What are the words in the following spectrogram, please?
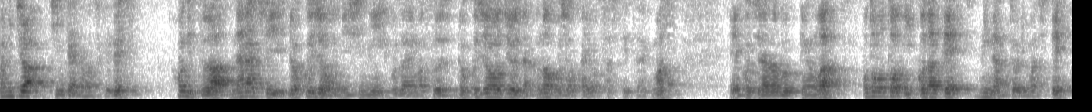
こんにちは、賃貸のまさです。本日は奈良市六条西にございます六条住宅のご紹介をさせていただきます。えこちらの物件はもともと一戸建てになっておりまして、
